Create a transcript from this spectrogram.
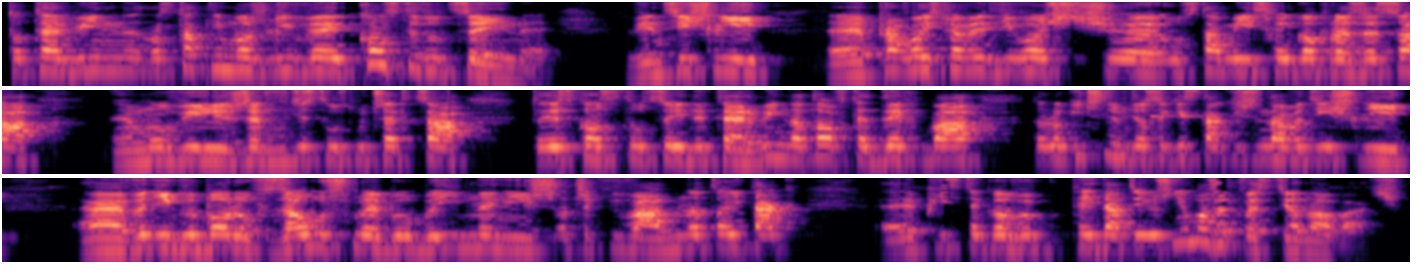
to termin ostatni możliwy konstytucyjny. Więc jeśli Prawo i Sprawiedliwość ustami swojego prezesa mówi, że 28 czerwca to jest konstytucyjny termin, no to wtedy chyba to logiczny wniosek jest taki, że nawet jeśli wynik wyborów, załóżmy, byłby inny niż oczekiwany, no to i tak e, PiS tego, tej daty już nie może kwestionować.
